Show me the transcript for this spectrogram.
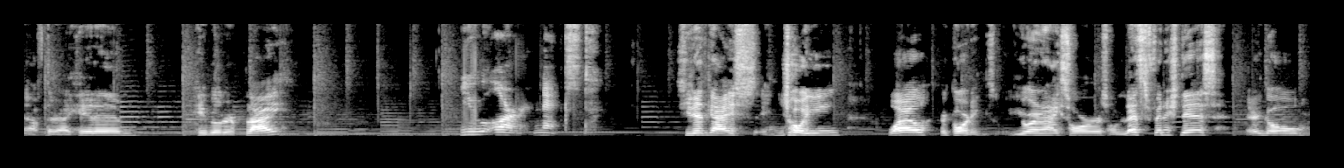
after I hit him, he will reply, You are next. See that, guys? Enjoying while recording. So, you're an eyesore, so let's finish this. There you go.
